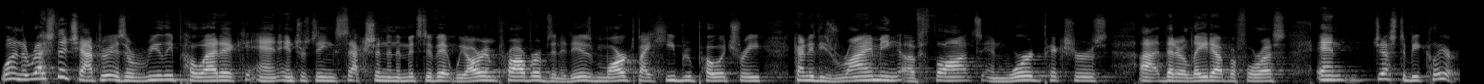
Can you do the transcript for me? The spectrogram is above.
Well, and the rest of the chapter is a really poetic and interesting section in the midst of it. We are in Proverbs, and it is marked by Hebrew poetry, kind of these rhyming of thoughts and word pictures uh, that are laid out before us. And just to be clear,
